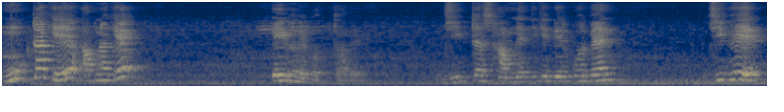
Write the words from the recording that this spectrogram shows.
মুখটাকে আপনাকে এইভাবে করতে হবে। জিভটা সামনের দিকে বের করবেন। জিভের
